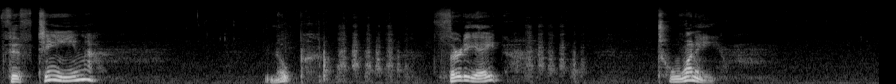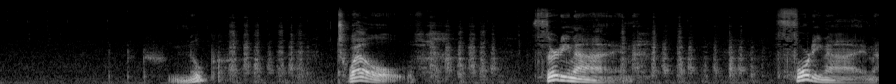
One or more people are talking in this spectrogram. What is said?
15, nope, 38, 20, nope, 12, 39, 49,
